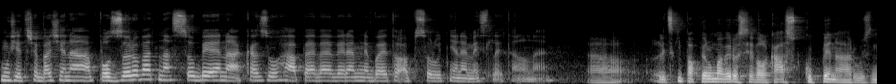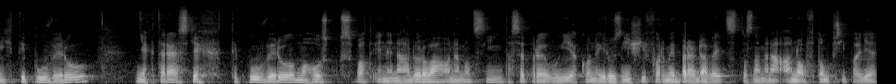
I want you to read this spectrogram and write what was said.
Může třeba žena pozorovat na sobě nákazu HPV virem, nebo je to absolutně nemyslitelné? Eh, lidský papilomavirus je velká skupina různých typů virů. Některé z těch typů viru mohou způsobovat i nenádorová onemocnění. Ta se projevují jako nejrůznější formy bradavic. To znamená, ano, v tom případě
